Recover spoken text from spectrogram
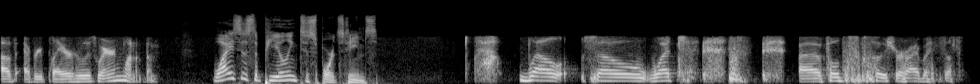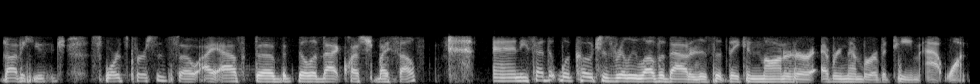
of every player who is wearing one of them. Why is this appealing to sports teams? Well, so what? Uh, full disclosure, I myself am not a huge sports person, so I asked uh, McMillan that question myself. And he said that what coaches really love about it is that they can monitor every member of a team at once.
